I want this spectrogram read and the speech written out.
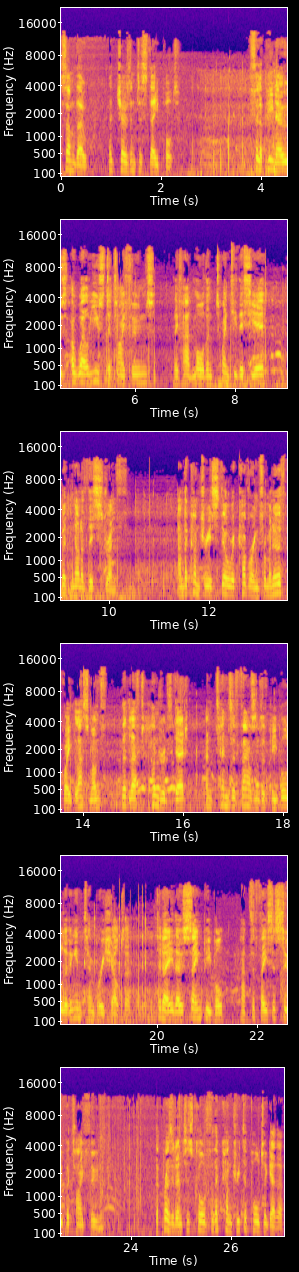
Some, though, had chosen to stay put. Filipinos are well used to typhoons. They've had more than 20 this year, but none of this strength. And the country is still recovering from an earthquake last month that left hundreds dead and tens of thousands of people living in temporary shelter. Today, those same people had to face a super typhoon. The president has called for the country to pull together.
